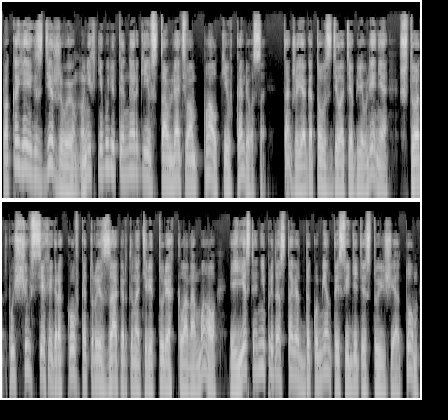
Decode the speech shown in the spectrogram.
Пока я их сдерживаю, у них не будет энергии вставлять вам палки в колеса. Также я готов сделать объявление, что отпущу всех игроков, которые заперты на территориях клана Мао, если они предоставят документы, свидетельствующие о том,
